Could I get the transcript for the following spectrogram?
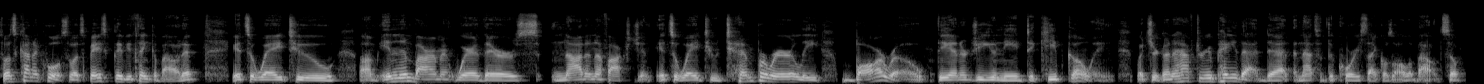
So it's kind of cool. So it's basically, if you think about it, it's a way to, um, in an environment where there's not enough oxygen, it's a way to temporarily borrow the energy you need to keep going, but you're going to have to repay that debt, and that's what the Cori cycle is all about. So,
